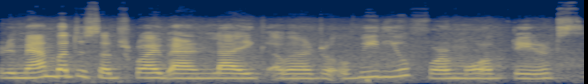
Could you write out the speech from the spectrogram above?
Remember to subscribe and like our video for more updates.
